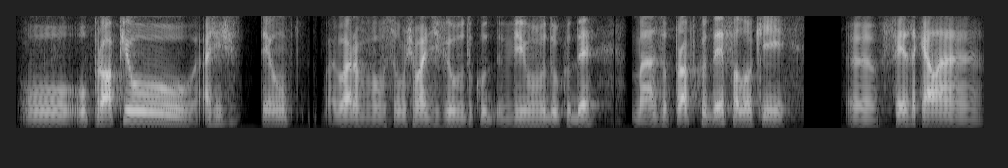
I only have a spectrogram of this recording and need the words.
O, o próprio. A gente tem um. Agora vamos chamar de viúvo do, viúvo do Kudê, mas o próprio Kudê falou que uh, fez aquela.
